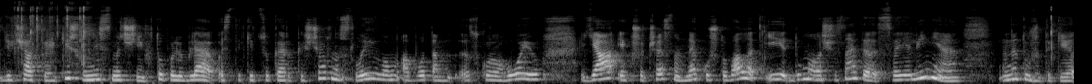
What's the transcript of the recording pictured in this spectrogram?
Дівчатка, які ж вони смачні. Хто полюбляє ось такі цукерки з чорносливом або там е, з курагою. Я, якщо чесно, не куштувала і думала, що знаєте, своя лінія не дуже такі,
